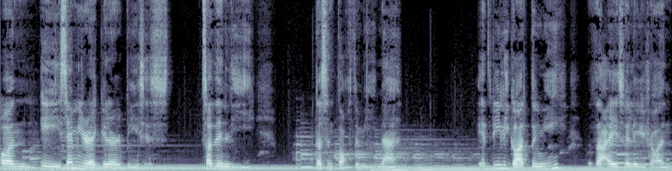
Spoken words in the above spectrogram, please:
on a semi-regular basis suddenly doesn't talk to me na it really got to me the isolation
